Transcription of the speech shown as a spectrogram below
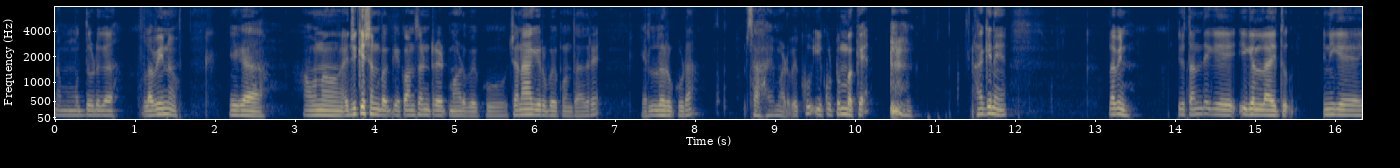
ನಮ್ಮ ಮುದ್ದು ಹುಡುಗ ಲವಿನು ಈಗ ಅವನು ಎಜುಕೇಷನ್ ಬಗ್ಗೆ ಕಾನ್ಸಂಟ್ರೇಟ್ ಮಾಡಬೇಕು, ಚೆನ್ನಾಗಿರಬೇಕು ಅಂತಾದರೆ ಎಲ್ಲರೂ ಕೂಡ ಸಹಾಯ ಮಾಡಬೇಕು ಈ ಕುಟುಂಬಕ್ಕೆ. ಹಾಗೆಯೇ ಲವೀನ್ ಈಗ ತಂದೆಗೆ ಈಗೆಲ್ಲ ಆಯಿತು. ನಿನಗೆ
